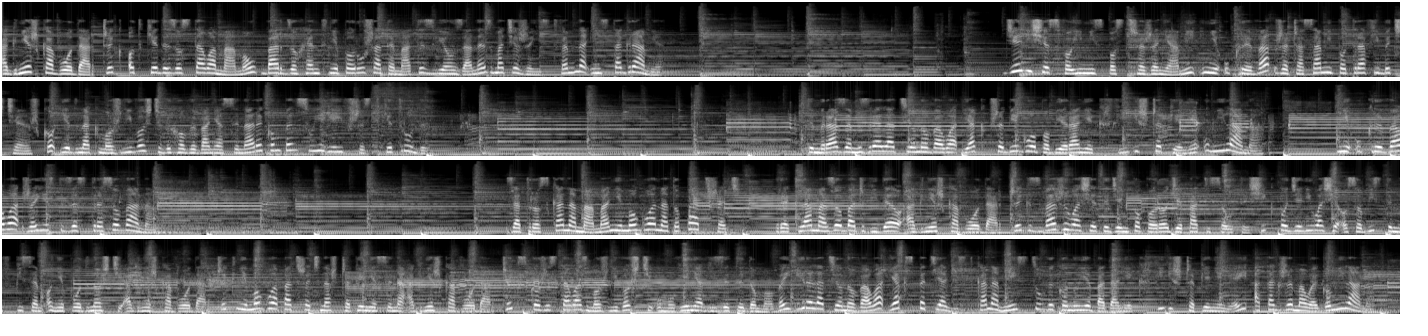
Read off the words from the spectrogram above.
Agnieszka Włodarczyk, od kiedy została mamą, bardzo chętnie porusza tematy związane z macierzyństwem na Instagramie. Dzieli się swoimi spostrzeżeniami i nie ukrywa, że czasami potrafi być ciężko, jednak możliwość wychowywania syna rekompensuje jej wszystkie trudy. Tym razem zrelacjonowała, jak przebiegło pobieranie krwi i szczepienie u Milana. Nie ukrywała, że jest zestresowana. Zatroskana mama nie mogła na to patrzeć. Reklama Zobacz wideo Agnieszka Włodarczyk zważyła się tydzień po porodzie Patti Sołtysik podzieliła się osobistym wpisem o niepłodności Agnieszka Włodarczyk nie mogła patrzeć na szczepienie syna Agnieszka Włodarczyk skorzystała z możliwości umówienia wizyty domowej i relacjonowała jak specjalistka na miejscu wykonuje badanie krwi i szczepienie jej, a także małego Milana.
